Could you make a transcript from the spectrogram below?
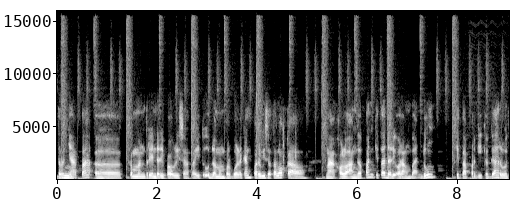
ternyata eh, Kementerian dari Pariwisata itu udah memperbolehkan pariwisata lokal. Nah, kalau anggapan kita dari orang Bandung, kita pergi ke Garut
